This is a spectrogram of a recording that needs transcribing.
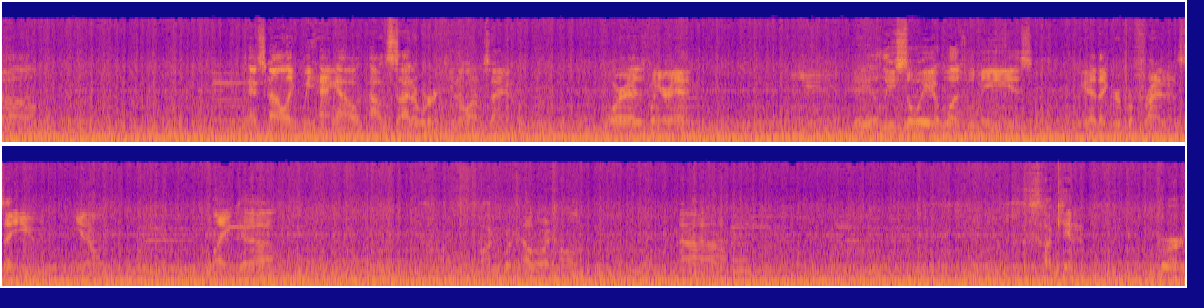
Um, it's not like we hang out outside of work, you know what I'm saying? Whereas when you're in, you, at least the way it was with me is you had that group of friends that you, you know, like, uh, oh, fuck, what the hell do I call them? Uh, fucking, for,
